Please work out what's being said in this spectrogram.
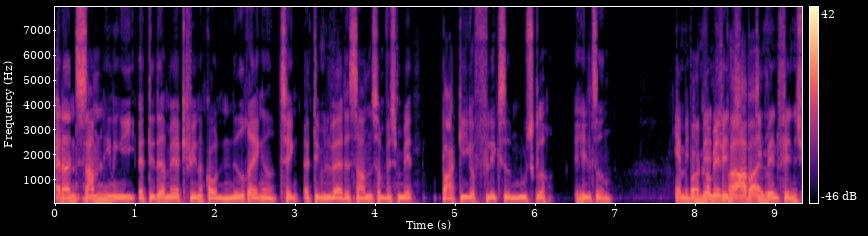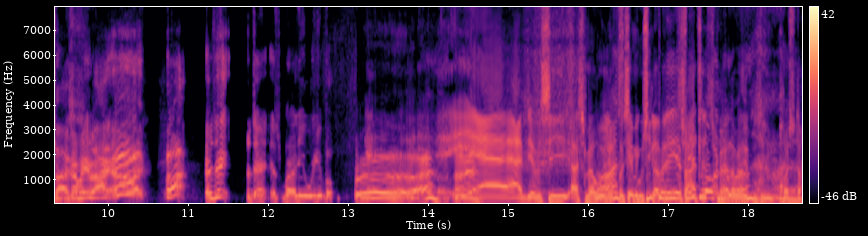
er der en sammenligning i, at det der med, at kvinder går nedringet ting, at det vil være det samme, som hvis mænd bare gik og flexede muskler hele tiden? jamen, Bare de, kom mænd ind på findes, arbejde. de mænd findes jo også. ind bare. Jeg smører lige olie på. Ja, jeg vil sige, at smøre olie på sine muskler, kigge på det vil her svare til at smøre eller olie hvad? på sine bryster.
